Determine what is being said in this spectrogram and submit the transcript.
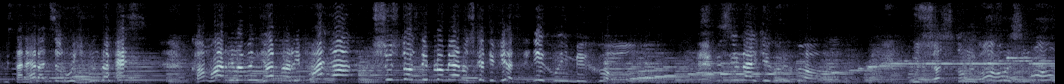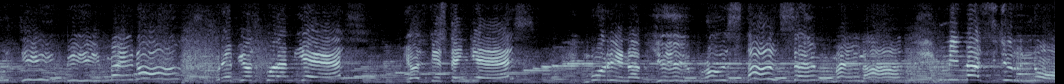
που στα νερά της ρούχη τα φες. Καμάρι με για περηφάνια Σωστός διπλωμένος κατηφιές Εγώ είμαι εγώ Συνάγει γουργό Που ζως στον κόσμο τιμημένα. Πρέπει ως κουραντιές Κι ως διστεγγές Μπορεί να βγει μπροστά σε μένα. Μην γυρνώ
